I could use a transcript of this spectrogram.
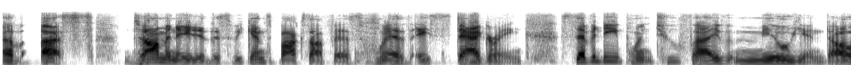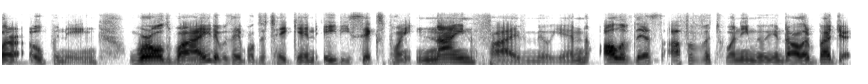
of Us dominated this weekend's box office with a staggering $70.25 million opening. Worldwide, it was able to take in 86.95 million, all of this off of a $20 million budget.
